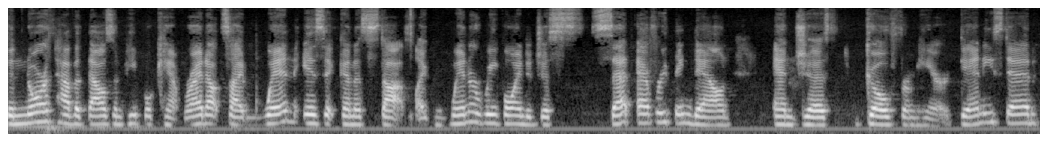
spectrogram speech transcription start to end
The North have a thousand people camp right outside. When is it going to stop? Like, when are we going to just set everything down and just go from here? Dany's dead.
